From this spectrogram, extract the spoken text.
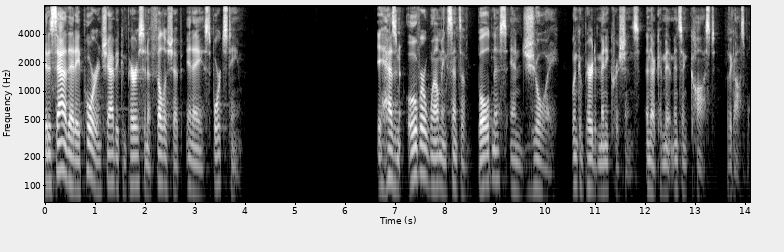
It is sad that a poor and shabby comparison of fellowship in a sports team it has an overwhelming sense of boldness and joy when compared to many Christians and their commitments and cost for the gospel.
